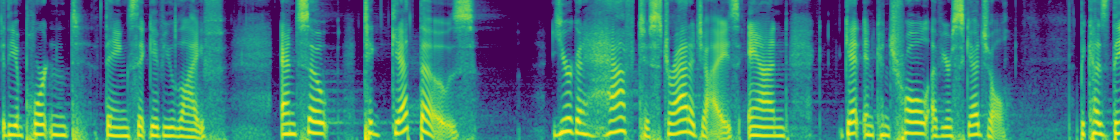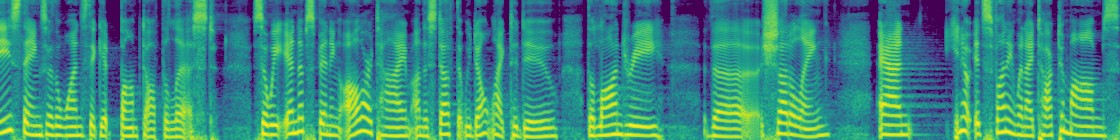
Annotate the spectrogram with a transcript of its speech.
the important things that give you life. And so, to get those, you're going to have to strategize and get in control of your schedule because these things are the ones that get bumped off the list. So we end up spending all our time on the stuff that we don't like to do, the laundry, the shuttling. And, you know, it's funny when I talk to moms,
